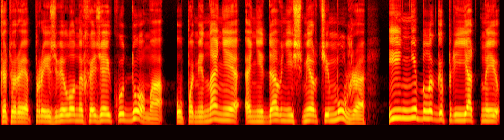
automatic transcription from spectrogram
которое произвело на хозяйку дома упоминание о недавней смерти мужа и неблагоприятные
